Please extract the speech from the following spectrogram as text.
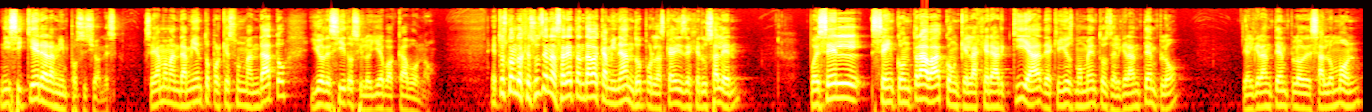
Ni siquiera eran imposiciones. Se llama mandamiento porque es un mandato y yo decido si lo llevo a cabo o no. Entonces cuando Jesús de Nazaret andaba caminando por las calles de Jerusalén, pues él se encontraba con que la jerarquía de aquellos momentos del gran templo, del gran templo de Salomón,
